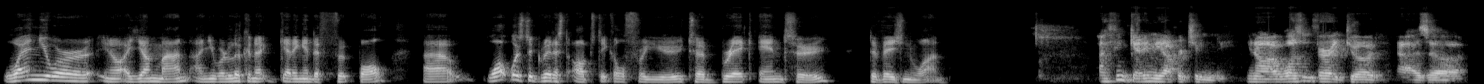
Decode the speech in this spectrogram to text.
when you were, you know, a young man and you were looking at getting into football, uh, what was the greatest obstacle for you to break into Division One? I think getting the opportunity. You know, I wasn't very good as a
